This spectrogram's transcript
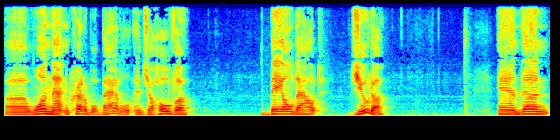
uh, won that incredible battle, and Jehovah bailed out Judah. And then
